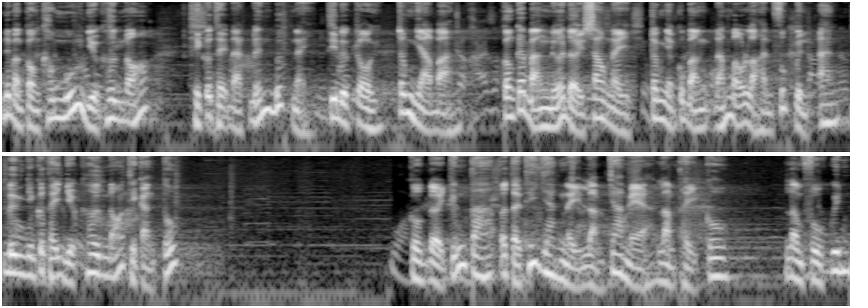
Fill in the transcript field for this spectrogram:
Nếu bạn còn không muốn vượt hơn nó, thì có thể đạt đến bước này thì được rồi, trong nhà bạn. Con cái bạn nửa đời sau này, trong nhà của bạn đảm bảo là hạnh phúc bình an, đương nhiên có thể vượt hơn nó thì càng tốt. Cuộc đời chúng ta ở tại thế gian này làm cha mẹ, làm thầy cô, làm phụ huynh,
